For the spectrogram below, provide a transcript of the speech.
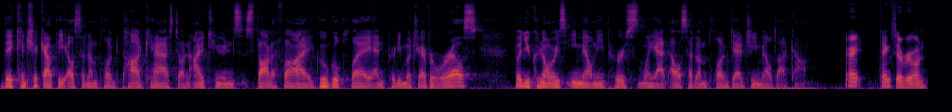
They can check out the LSAT Unplugged podcast on iTunes, Spotify, Google Play, and pretty much everywhere else. But you can always email me personally at lsatunplugged at gmail.com. All right. Thanks, everyone.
